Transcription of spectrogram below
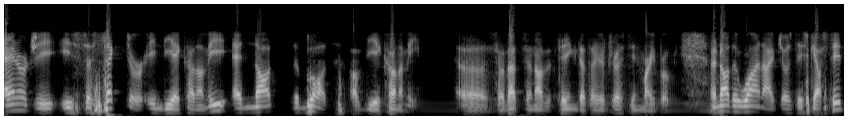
energy is a sector in the economy and not the blood of the economy. Uh, so that's another thing that I addressed in my book. Another one I've just discussed it.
